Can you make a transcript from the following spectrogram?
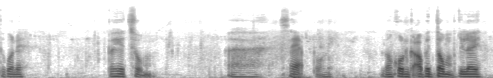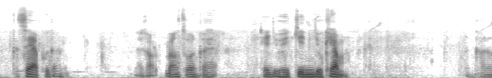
ทุกคนเลยไปเฮ็ดสมแซ่บพวกนี้บางคนก็เอาไปต้มกินเลยก็แซ่บคือกันแล้วก็บางส่วนก็เห็ดอยู่เห็ดกินอยู่แคมป์ข้าวน้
